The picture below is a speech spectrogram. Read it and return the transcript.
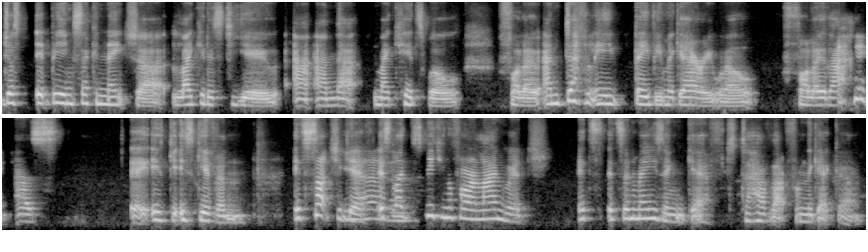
just it being second nature like it is to you and that my kids will follow and definitely baby McGarey will follow that as is, is given. It's such a gift. Yeah. it's like speaking a foreign language. It's it's an amazing gift to have that from the get-go.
